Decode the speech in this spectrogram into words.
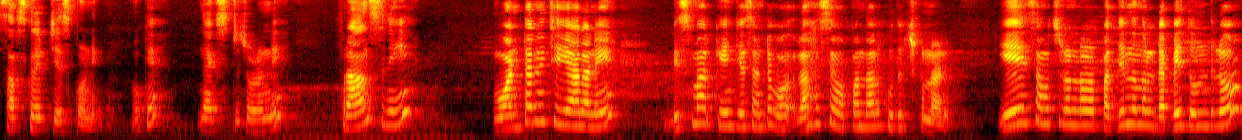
సబ్స్క్రైబ్ చేసుకోండి. ఓకే? నెక్స్ట్ చూడండి. ఫ్రాన్స్ని వంటని చేయాలని బిస్మార్క్ ఏం చేశాడంటే రహస్య ఒప్పందాలు కుదుర్చుకున్నాడు. ఏ సంవత్సరంలో? పద్దెనిమిది వందల డెబ్బై తొమ్మిదిలో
